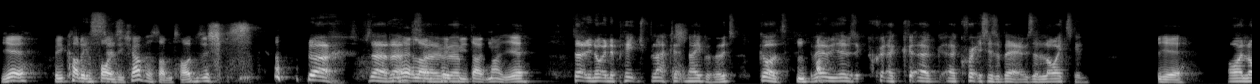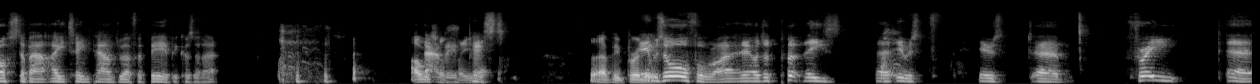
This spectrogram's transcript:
Yeah, we can't even It's find just- each other sometimes. It's just, No, so, no, let alone so, people um, you don't know. Yeah, certainly not in a pitch black neighbourhood. God, if there was a, a, a, a criticism there, it was the lighting. yeah. I lost about eighteen pounds worth of beer because of that. I wish That'd I'd be pissed. that. That'd be brilliant. It was awful, right? I just put these. Uh, it was it was uh, three uh,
